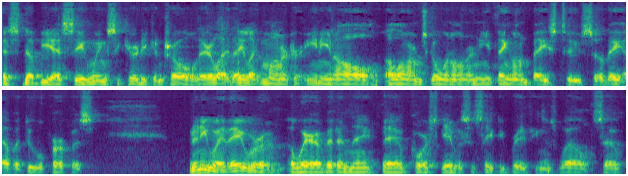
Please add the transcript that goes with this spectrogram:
It's WSC Wing Security Control. They're like they like monitor any and all alarms going on or anything on base too. So they have a dual purpose. But anyway, they were aware of it, and they they of course gave us a safety briefing as well. So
